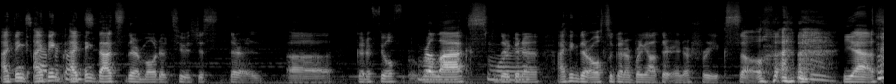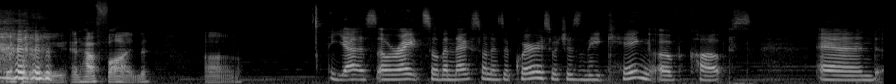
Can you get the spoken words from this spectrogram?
I think Yes, I think I think that's their motive too. Is just they're uh gonna feel Relax relaxed. They're gonna. I think they're also gonna bring out their inner freaks. So yes, definitely, and have fun. Uh, Yes, all right. So the next one is Aquarius, which is the King of Cups. And,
